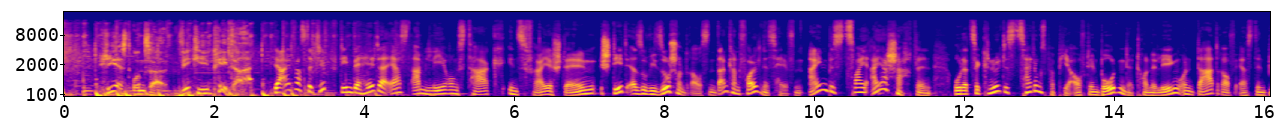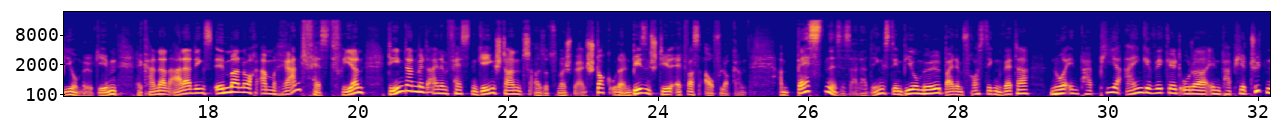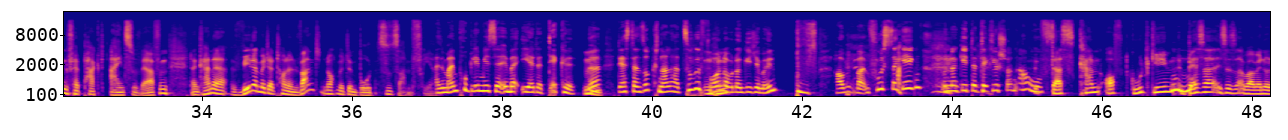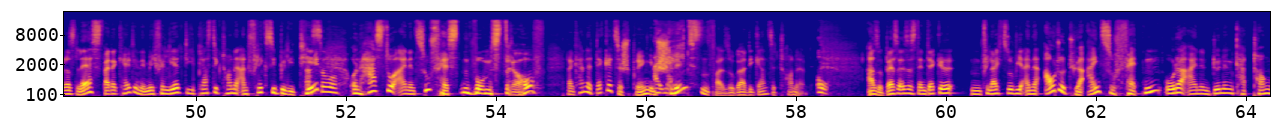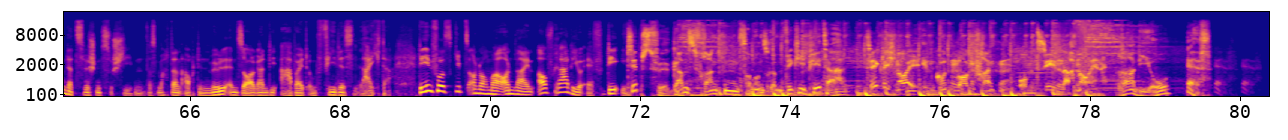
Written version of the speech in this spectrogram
Hier ist unser Wiki Peter. Der einfachste Tipp, den Behälter erst am Leerungstag ins Freie stellen. Steht er sowieso schon draußen, dann kann Folgendes helfen. Ein bis zwei Eierschachteln oder zerknülltes Zeitungspapier auf den Boden der Tonne legen und darauf erst den Biomüll geben. Der kann dann allerdings immer noch am Rand festfrieren, den dann mit einem festen Gegenstand, also zum Beispiel ein Stock oder ein Besenstiel, etwas auflockern. Am besten ist es allerdings, den Biomüll bei dem frostigen Wetter nur in Papier eingewickelt oder in Papiertüten verpackt einzuwerfen. Dann kann er weder mit der Tonnenwand noch mit dem Boden zusammenfrieren. Also mein Problem ist ja immer eher der Deckel. Ne? Mm. Der ist dann so knallhart zugefroren, mhm. aber dann gehe ich immer hin, puff, hau mit meinem Fuß dagegen und dann geht der Deckel schon auf. Das kann oft gut gehen. Mhm. Besser ist es aber, wenn du das lässt. Bei der Kälte nämlich verliert die Plastiktonne an Flexibilität. So. Und hast du einen zu festen Wumms drauf, dann kann der Deckel zerspringen. Im Alter, schlimmsten Fall sogar die ganze Tonne. Oh. Also besser ist es, den Deckel hm, vielleicht so wie eine Autotür einzufetten oder einen dünnen Karton dazwischen zu schieben. Das macht dann auch den Müllentsorgern die Arbeit um vieles leichter. Die Infos gibt's auch nochmal online auf radiof.de. Tipps für ganz Franken von unserem Wiki Peter. Täglich neu im Guten Morgen Franken um 10 nach 9. Radio. F.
